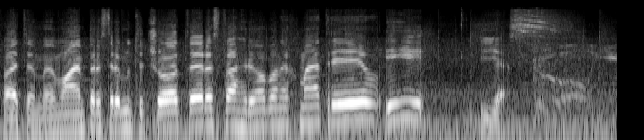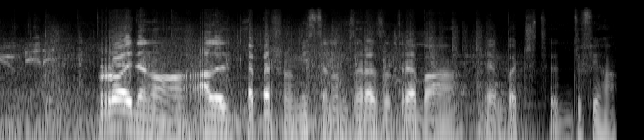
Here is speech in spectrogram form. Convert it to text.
Давайте, ми маємо перестрибнути 400 грьобаних метрів і... Єс. Пройдено. Але для першого місця нам зараз треба, як бачите, дофіга.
